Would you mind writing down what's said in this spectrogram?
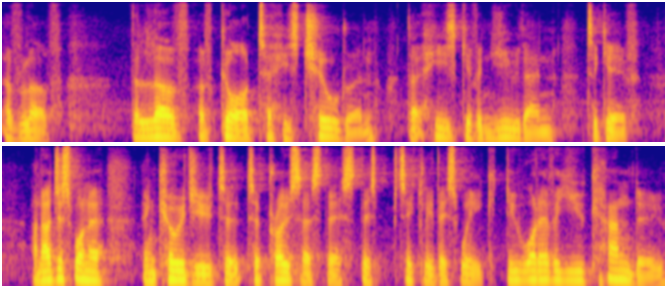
of love, the love of God to his children that he's given you then to give. And I just want to encourage you to, to process this, this, particularly this week. Do whatever you can do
